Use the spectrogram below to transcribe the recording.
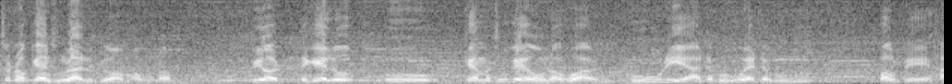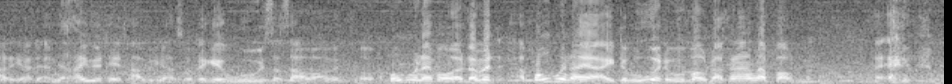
တော်တော်ကန်ထူးတာလို့ပြောရမှာပေါ့နော်ပြီးတော့တကယ်လို့ဟို ကန်မထူးခဲ့အောင်တော့ဟိုကဘူးတွေကတဘူးဝယ်တဘူးပေါက်တဲ့ဟာတွေကလည်းအများကြီးပဲထည့်ထားပေးတာဆိုတော့တကယ်ဝေးဝေးဆက်ဆက်ပါပဲဟုတ်အဖုံးဖွင့်နိုင်ပေါက်တာဒါပေမဲ့အဖုံးဖွင့်နိုင်ရအဲ့တဘူးဝယ်တဘူးပေါက်တာခဏခဏပေါက်တယ်အဲ့မ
